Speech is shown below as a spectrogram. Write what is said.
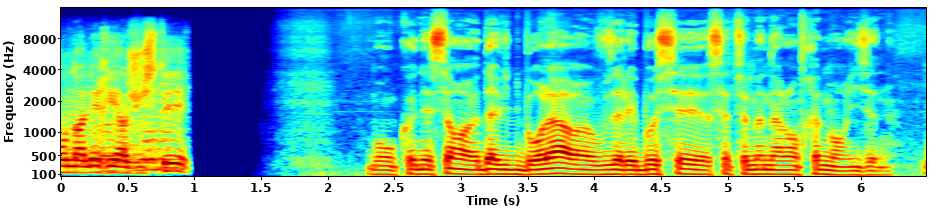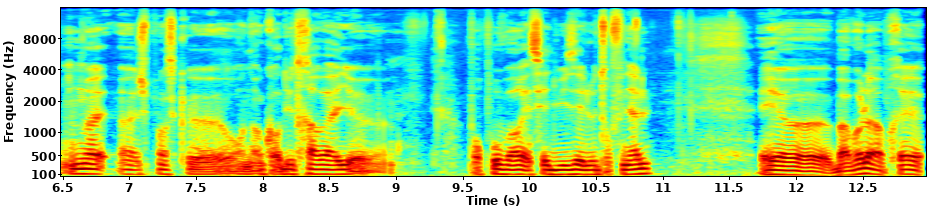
on allait réajuster. Bon, connaissant euh, David Bourlard, euh, vous allez bosser euh, cette semaine à l'entraînement, Isen. Ouais, je pense qu'on a encore du travail pour pouvoir essayer de viser le tour final. Et bah voilà, après,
